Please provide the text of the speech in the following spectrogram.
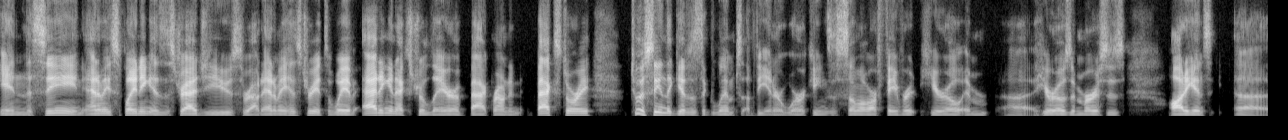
in the scene. Anime splaining is a strategy used throughout anime history. It's a way of adding an extra layer of background and backstory to a scene that gives us a glimpse of the inner workings of some of our favorite hero and uh, heroes immerses audience uh,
